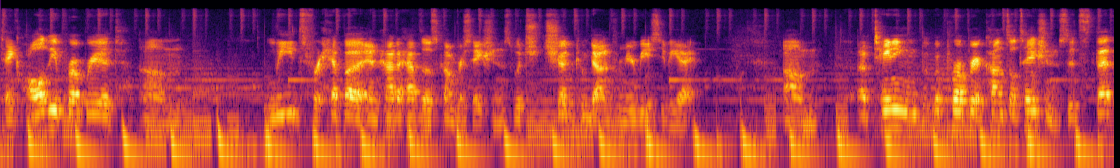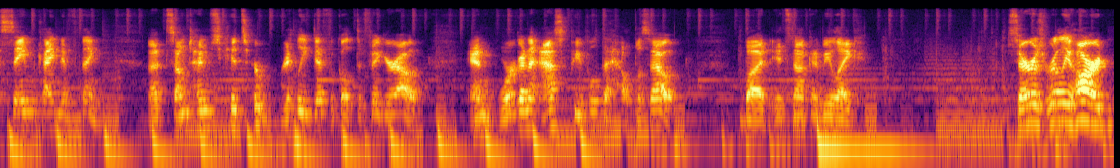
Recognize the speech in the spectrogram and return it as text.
Take all the appropriate um, leads for HIPAA and how to have those conversations, which should come down from your BCBA. Um, obtaining appropriate consultations, it's that same kind of thing. Uh, sometimes kids are really difficult to figure out, and we're going to ask people to help us out. But it's not going to be like, Sarah's really hard.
